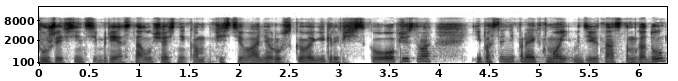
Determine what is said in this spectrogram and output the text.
уже в сентябре стал участником фестиваля русского географического общества. И последний проект мой в девятнадцатом году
